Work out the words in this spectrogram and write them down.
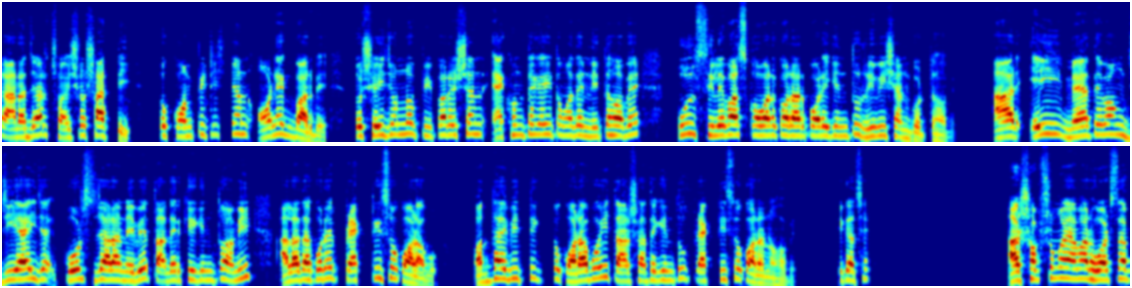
চার হাজার ছয়শো ষাটটি। তো কম্পিটিশন অনেক বাড়বে। তো সেই জন্য প্রিপারেশন এখন থেকেই তোমাদের নিতে হবে। ফুল সিলেবাস কভার করার পরে কিন্তু রিভিশন করতে হবে। আর এই ম্যাথ এবং জিআই কোর্স যারা নেবে, তাদেরকে কিন্তু আমি আলাদা করে প্র্যাকটিসও করাবো। অধ্যায় ভিত্তিক তো করাবোই, তার সাথে কিন্তু প্র্যাকটিসও করানো হবে। ঠিক আছে? আর সব সময় আমার হোয়াটসঅ্যাপ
